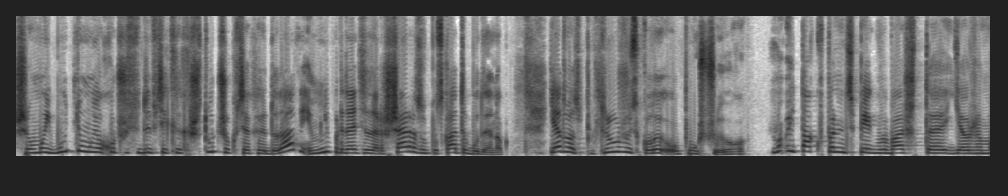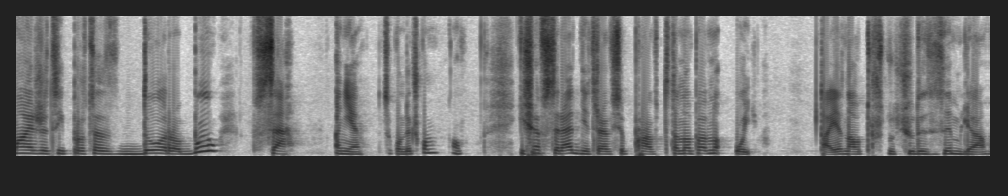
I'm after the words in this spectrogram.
Ще в майбутньому я хочу сюди всяких штучок всяких додати, і мені прийдеться зараз ще раз опускати будинок. Я до вас підключусь, коли опущу його. Ну і так, в принципі, як ви бачите, я вже майже цей процес доробив. Все. А ні, секундочку. О. І ще всередині треба все правити. Там, напевно. Ой. Та, я знав, що тут сюди земля.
